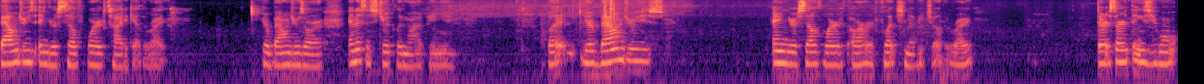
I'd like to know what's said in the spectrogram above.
boundaries and your self worth tie together, right? Your boundaries are, and this is strictly my opinion, but your boundaries and your self worth are a reflection of each other, right? There are certain things you won't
